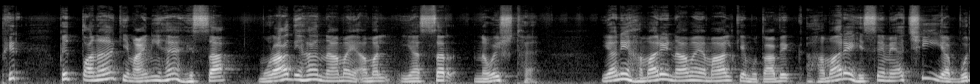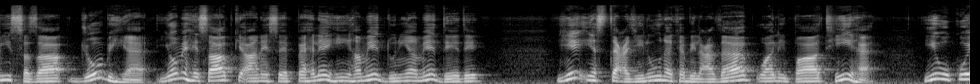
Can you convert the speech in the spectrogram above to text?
پھر قطنا کی معنی ہے حصہ، مراد یہاں نام عمل یا سر نوشت ہے۔ یعنی ہمارے نام اعمال کے مطابق ہمارے حصے میں اچھی یا بری سزا جو بھی ہے، یوم حساب کے آنے سے پہلے ہی ہمیں دنیا میں دے دے۔ یہ استعجلون کا بالعذاب والی بات ہی ہے۔ یہ وقوع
